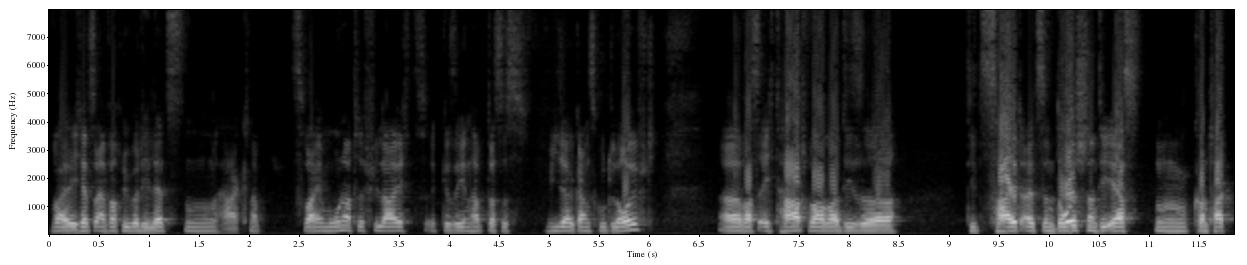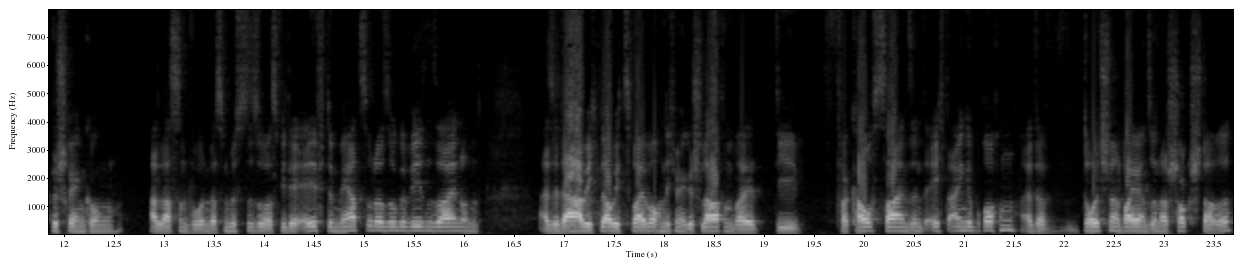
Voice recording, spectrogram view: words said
weil ich jetzt einfach über die letzten ja, knapp zwei Monate vielleicht gesehen habe, dass es wieder ganz gut läuft. Äh, was echt hart war, war diese die Zeit, als in Deutschland die ersten Kontaktbeschränkungen erlassen wurden. Das müsste sowas wie der 11. März oder so gewesen sein. Und also da habe ich, glaube ich, zwei Wochen nicht mehr geschlafen, weil die Verkaufszahlen sind echt eingebrochen. Also Deutschland war ja in so einer Schockstarre.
